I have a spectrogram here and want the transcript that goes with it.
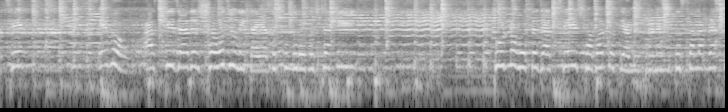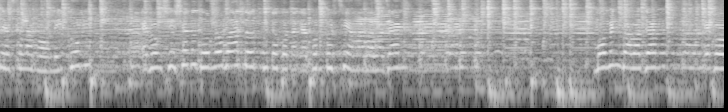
আছেন, এবং আজকে যাদের সহযোগিতায় এত সুন্দর অনুষ্ঠানটি পূর্ণ হতে যাচ্ছে। সবার প্রতি আমি মতো সালাম রাখছি। আসসালামু আলাইকুম। এবং সে সাথে ধন্যবাদ ও কৃতজ্ঞতা জ্ঞাপন করছি আমার বাবা যান মমিন বাবাজান এবং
